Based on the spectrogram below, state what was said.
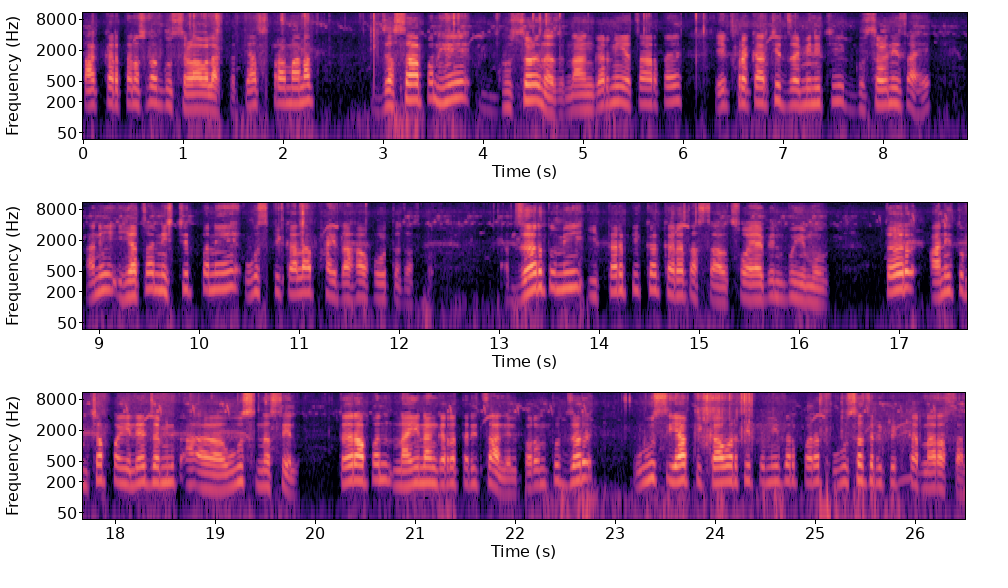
ताक करताना सुद्धा घुसळावं लागतं. त्याच प्रमाणात जसं आपण हे घुसळणंच नांगरणी याचा अर्थ एक प्रकारची जमिनीची घुसळणीच आहे. आणि याचा निश्चितपणे ऊस पिकाला फायदा हा होतच असतो. जर तुम्ही इतर पिकं करत असाल सोयाबीन भुईमूग तर आणि तुमच्या पहिले जमिनीत ऊस नसेल तर आपण नाही नांगरलं तरी चालेल. परंतु जर ऊस या पिकावरती तुम्ही जर परत ऊसच रिपीट करणार असाल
